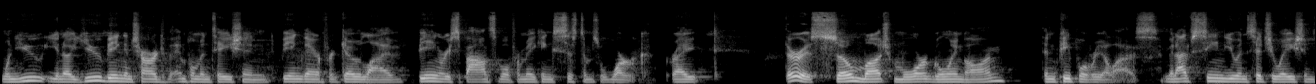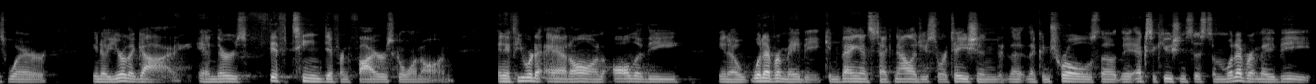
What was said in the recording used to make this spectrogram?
When you, you know, you being in charge of implementation, being there for go live, being responsible for making systems work, right? There is so much more going on than people realize. I mean, I've seen you in situations where, you know, you're the guy and there's 15 different fires going on. And if you were to add on all of the, you know, whatever it may be, conveyance, technology, sortation, the, the controls, the, the execution system, whatever it may be,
